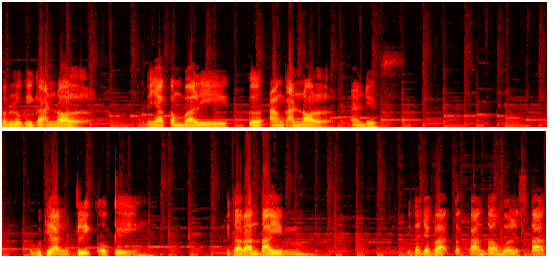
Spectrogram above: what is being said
berlogika 0 artinya kembali ke angka 0 and if. Kemudian klik OK. Kita runtime kita coba tekan tombol start.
